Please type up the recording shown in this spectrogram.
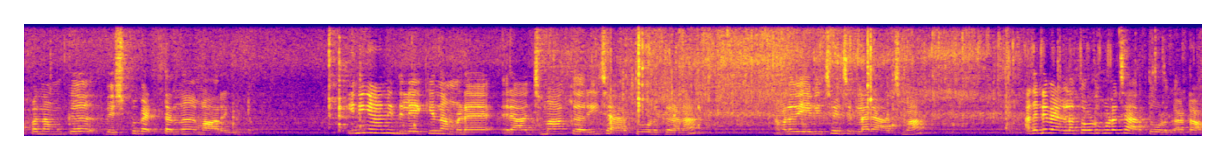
അപ്പം നമുക്ക് വിശപ്പ് പെട്ടെന്ന് മാറി കിട്ടും. ഇനി ഞാൻ ഇതിലേക്ക് നമ്മുടെ രാജ്മ കറി ചേർത്ത് കൊടുക്കുകയാണ്. നമ്മൾ വേവിച്ച് വെച്ചിട്ടുള്ള രാജ്മ. അതിന്റെ വെള്ളത്തോട് കൂടെ ചേർത്ത് കൊടുക്കാം കേട്ടോ.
